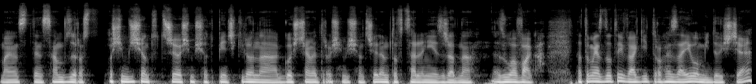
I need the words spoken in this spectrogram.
mając ten sam wzrost. 83-85 kg na gościa 1,87 m to wcale nie jest żadna zła waga. Natomiast do tej wagi trochę zajęło mi dojście.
